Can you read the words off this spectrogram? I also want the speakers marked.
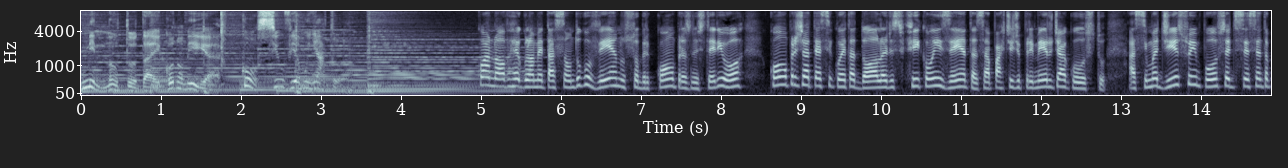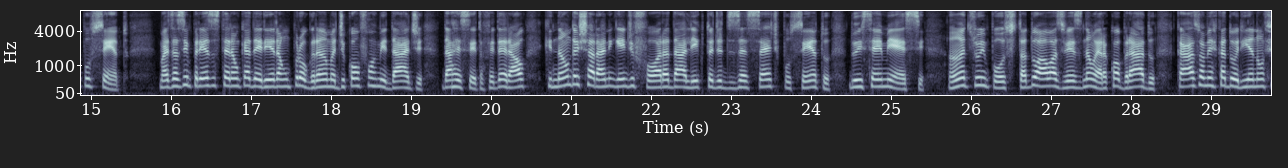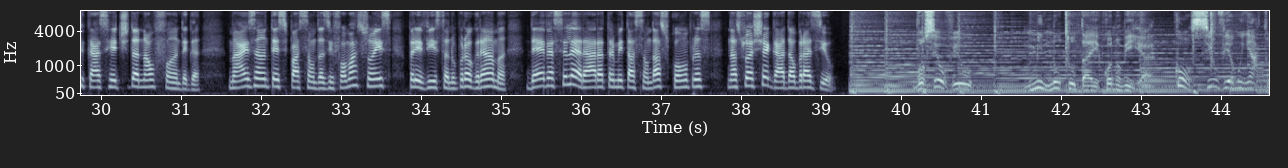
Speaker 1: Minuto da Economia, com Silvia Munhato.
Speaker 2: Com a nova regulamentação do governo sobre compras no exterior, compras de até 50 dólares ficam isentas a partir de 1 de agosto. Acima disso, o imposto é de 60% mas as empresas terão que aderir a um programa de conformidade da Receita Federal que não deixará ninguém de fora da alíquota de 17% do ICMS. Antes, o imposto estadual às vezes não era cobrado caso a mercadoria não ficasse retida na alfândega. Mas a antecipação das informações prevista no programa deve acelerar a tramitação das compras na sua chegada ao Brasil.
Speaker 1: Você ouviu Minuto da Economia, com Silvia Munhato.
